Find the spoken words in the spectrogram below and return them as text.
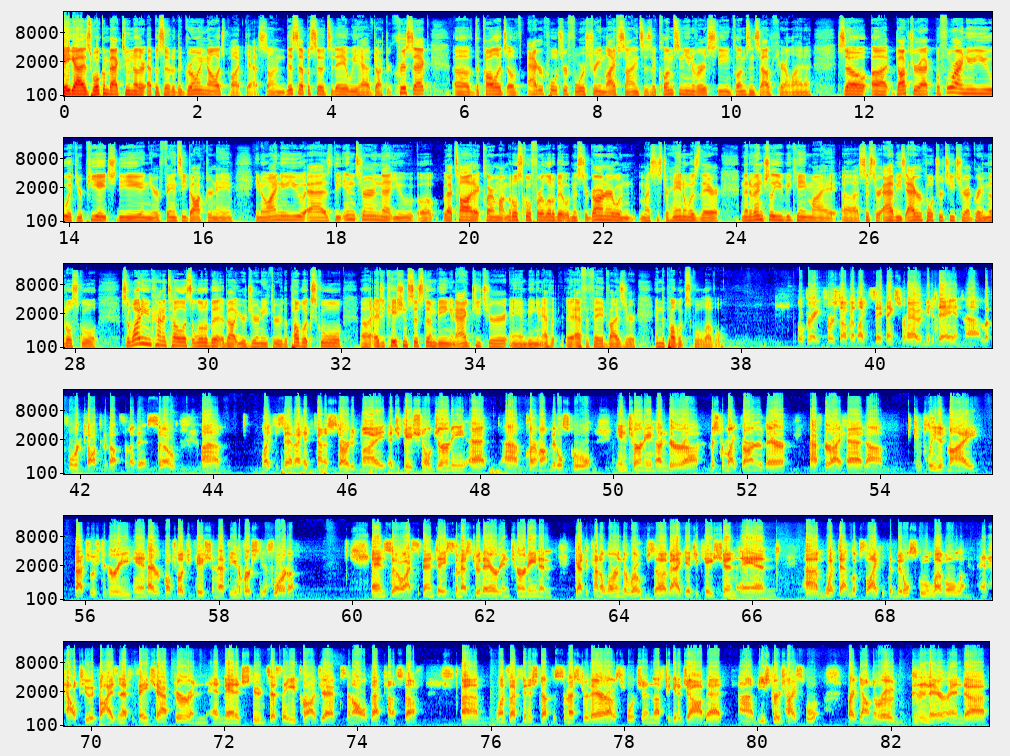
Hey guys, welcome back to another episode of the Growing Knowledge Podcast. On this episode today, we have Dr. Chris Eck of the College of Agriculture, Forestry, and Life Sciences at Clemson University in Clemson, South Carolina. So, uh, Dr. Eck, before I knew you with your PhD and your fancy doctor name, you know, I knew you as the intern that you uh, that taught at Clermont Middle School for a little bit with Mr. Garner when my sister Hannah was there, and then eventually you became my uh, sister Abby's agriculture teacher at Gray Middle School. So, why don't you kind of tell us a little bit about your journey through the public school uh, education system, being an ag teacher, and being an F- FFA advisor in the public school level? Well, great. First off, I'd like to say thanks for having me today and uh, look forward to talking about some of this. So, um, like you said, I had kind of started my educational journey at um, Clermont Middle School, interning under uh, Mr. Mike Garner there after I had um, completed my bachelor's degree in agricultural education at the University of Florida. And so I spent a semester there interning and got to kind of learn the ropes of ag education and um, what that looks like at the middle school level and, and how to advise an FFA chapter and, and manage students' SAE projects and all of that kind of stuff. Um, once I finished up the semester there, I was fortunate enough to get a job at um, Eastridge High School right down the road there and uh,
